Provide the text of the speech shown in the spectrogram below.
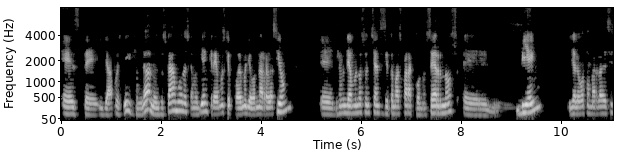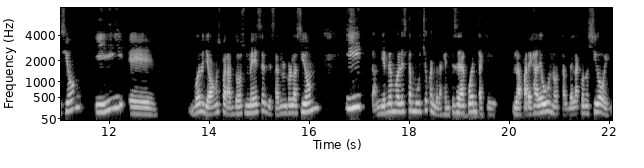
Este, y ya pues dije, no, nos gustamos, nos quedamos bien, creemos que podemos llevar una relación. Eh, dijimos, démonos un chancecito más para conocernos eh, bien y ya luego tomar la decisión. Y eh, bueno, llevamos para dos meses de estar en relación y también me molesta mucho cuando la gente se da cuenta que la pareja de uno tal vez la conoció en,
